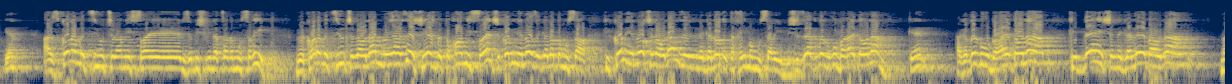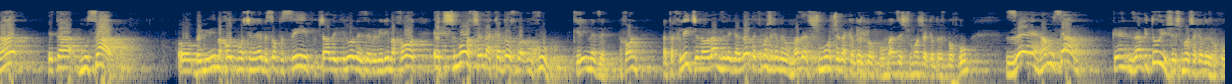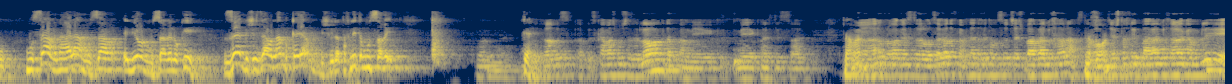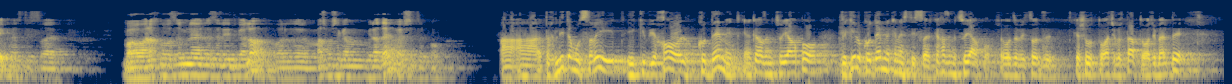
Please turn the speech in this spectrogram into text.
כן? אז כל המציאות של עם ישראל זה בשביל הצד המוסרי, וכל המציאות של העולם בנויה על זה שיש בתוכו עם ישראל שכל עניינו זה לגלות המוסר, כי כל עניינו של העולם זה לגלות את החיים המוסריים, בשביל זה הקדוש ברוך הוא ברא את העולם, כן? הקדוש ברוך הוא ברא את העולם כדי שנגלה בעולם, מה? את המוסר, או במילים אחרות כמו שנראה בסוף הסעיף, אפשר לקרוא לזה במילים אחרות, את שמו של הקדוש ברוך הוא, מכירים את זה, נכון? התכלית של העולם זה לגלות את שמו של הקדוש ברוך הוא. מה זה שמו של הקדוש ברוך הוא? מה זה שמו של הקדוש ברוך הוא? זה המוסר, כן? זה הביטוי של שמו של הקדוש ברוך הוא. מוסר נעלה, מוסר עליון, מוסר אלוקי. זה, בשביל זה העולם קיים, בשביל התכלית המוסרית. כן. הפסקה משמע שזה לא רק דווקא מכנסת ישראל. למה? נראינו כלומר כנסת ישראל רוצה להיות דווקא מבחינת התכלית המוסרית שיש בהוויה בכללה. נכון. יש תכלית בהוויה בכללה גם בלי כנסת ישראל. ברור, אנחנו עוזרים לזה להתגלות, אבל זה משהו שגם בלעדינו יש את זה פה. התכלית המוסרית היא כביכול קודמת, כן, ככה זה מצויר פה, זה כאילו קודם לכנסת ישראל, ככה זה מצויר פה, עכשיו זה, זה קשור תורה שבכתב, תורה שבעל פה,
